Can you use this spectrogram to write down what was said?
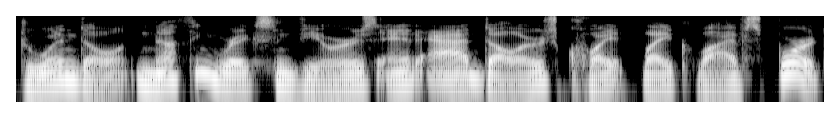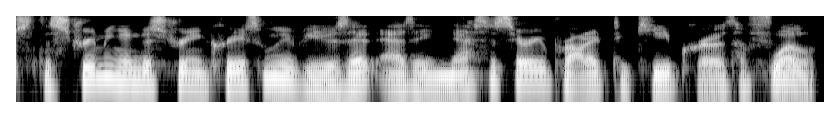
dwindle, nothing breaks in viewers and ad dollars quite like live sports. The streaming industry increasingly views it as a necessary product to keep growth afloat.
